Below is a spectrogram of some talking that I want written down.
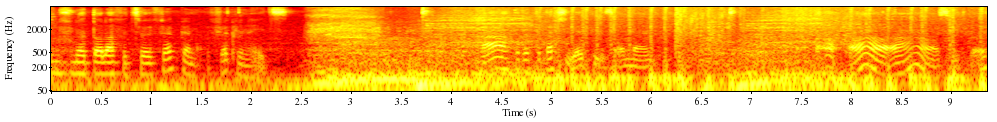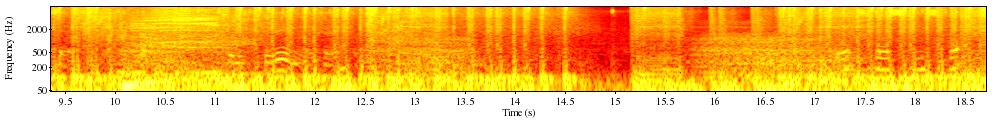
500 Dollar für 12 Frag, Grenades. Ah, der Dr. LP ist online. Ah, ah, ah, es geht weiter. Ich will mich bewegen, okay. Gut, das nicht wahr.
